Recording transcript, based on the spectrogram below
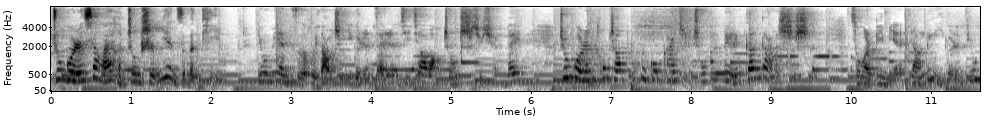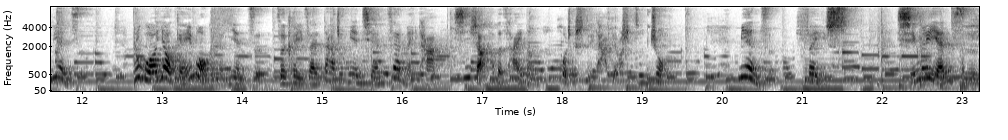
中国人向来很重视面子问题。丢面子会导致一个人在人际交往中失去权威。中国人通常不会公开指出令人尴尬的事实，从而避免让另一个人丢面子。如果要给某个人面子，则可以在大众面前赞美他，欣赏他的才能，或者是对他表示尊重。面子 face，行为言辞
